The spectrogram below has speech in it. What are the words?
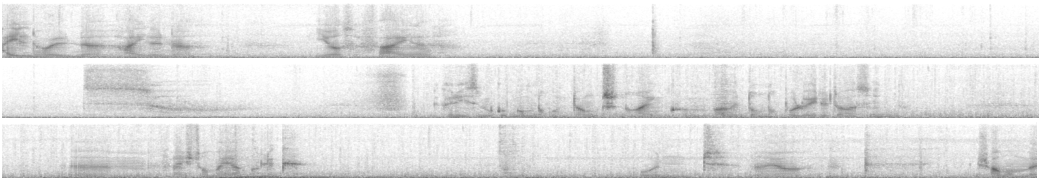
Heilen holen, ne? Heilen, ne? Hier ist ein Pfeil. So. Jetzt mal gucken, ob wir noch in Dungeon reinkommen, weil wenn doch noch ein paar Leute da sind. Ähm, vielleicht haben wir ja Glück. Und, naja, hm. schauen wir mal.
